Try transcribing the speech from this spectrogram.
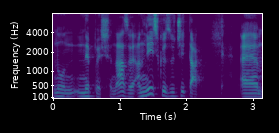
Ну не пише назви. Англійською звучить так: е,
